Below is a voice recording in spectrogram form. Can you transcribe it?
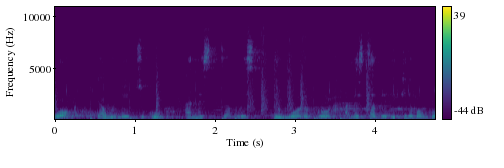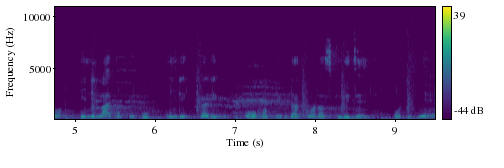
work that we need to go and establish the word of God and establish the kingdom of God in the life of people, in the very home of people that God has created. But here,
